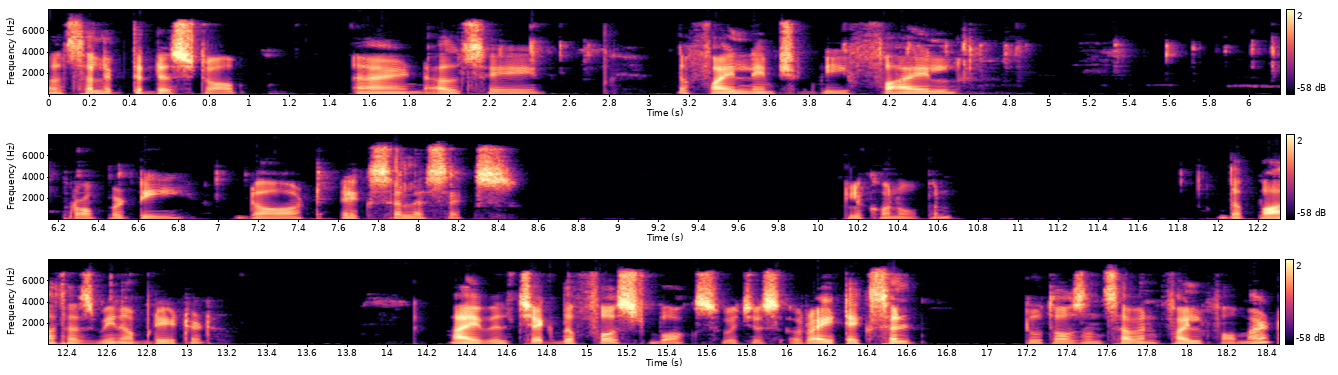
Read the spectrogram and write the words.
I'll select the desktop and I'll say the file name should be file property.xlsx. Click on open. The path has been updated. I will check the first box which is write Excel 2007 file format.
